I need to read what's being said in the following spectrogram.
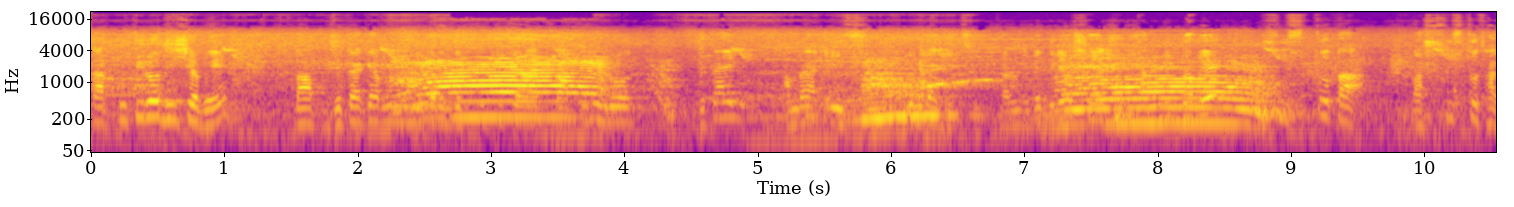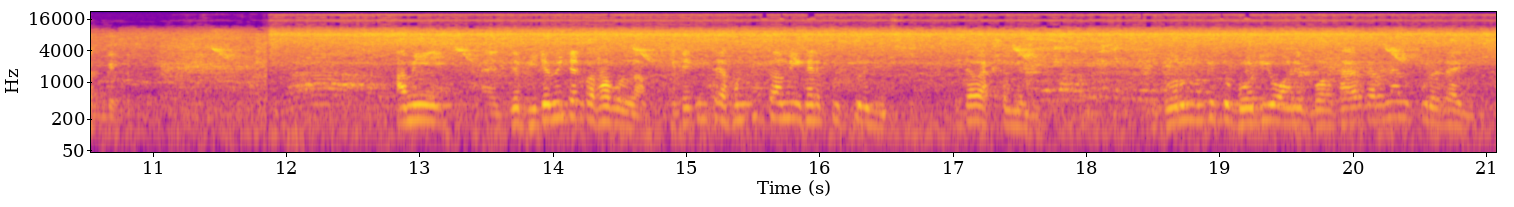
তার প্রতিরোধ হিসেবে বা যেটাকে আমরা মনে করি যে প্রতিকার বা প্রতিরোধ, যেটাই আমরা এই ফুডটা দিচ্ছি। কারণ এটা দিলে সে সুস্থতা বা সুস্থ থাকবে। আমি যে ভিটামিনটার কথা বললাম, এটা কিন্তু এখন কিন্তু আমি এখানে পুশ করে দিচ্ছি। এটাও একসঙ্গে দিচ্ছি। গরুর কিন্তু বডিও অনেক বড় থাকার কারণে আমি পুরোটাই দিচ্ছি।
